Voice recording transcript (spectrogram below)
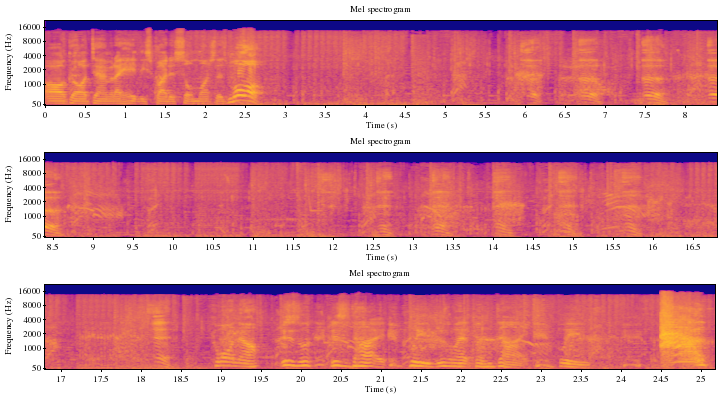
Oh god damn it, I hate these spiders so much. There's more! Come on now. Just, just die. Please, just let them die. Please. Ah!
